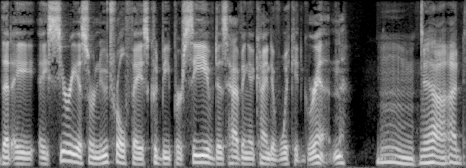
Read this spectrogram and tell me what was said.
That a a serious or neutral face could be perceived as having a kind of wicked grin. Mm, yeah. I'd,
